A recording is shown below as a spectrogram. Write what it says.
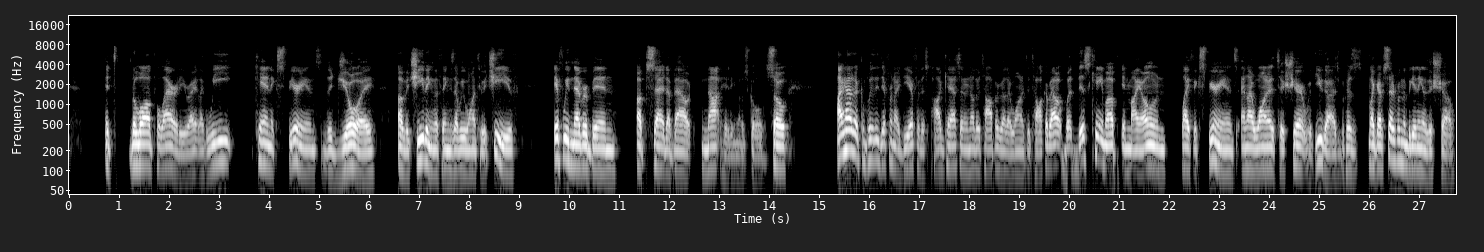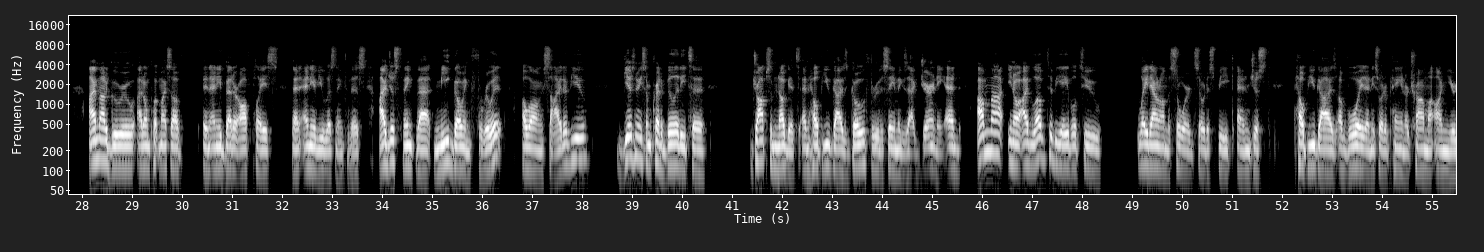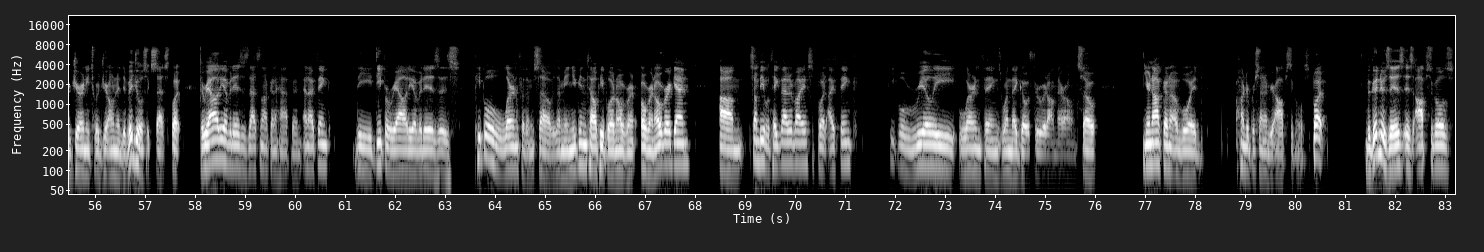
it's the law of polarity, right? Like we can experience the joy of achieving the things that we want to achieve if we've never been upset about not hitting those goals. So I had a completely different idea for this podcast and another topic that I wanted to talk about, but this came up in my own life experience and I wanted to share it with you guys because, like I've said from the beginning of this show, I'm not a guru. I don't put myself in any better off place than any of you listening to this. I just think that me going through it alongside of you gives me some credibility to drop some nuggets and help you guys go through the same exact journey. And I'm not, you know, I'd love to be able to lay down on the sword, so to speak, and just help you guys avoid any sort of pain or trauma on your journey towards your own individual success. But the reality of it is, is that's not going to happen. And I think the deeper reality of it is, is people learn for themselves. I mean, you can tell people over over and over again um, some people take that advice, but I think people really learn things when they go through it on their own. So you're not going to avoid 100% of your obstacles. But the good news is is obstacles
